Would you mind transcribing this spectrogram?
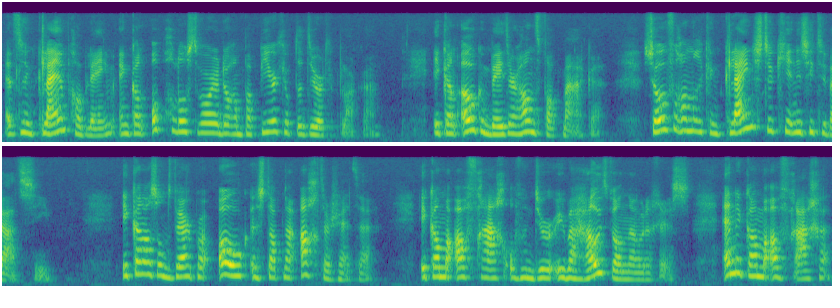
Het is een klein probleem en kan opgelost worden door een papiertje op de deur te plakken. Ik kan ook een beter handvat maken. Zo verander ik een klein stukje in de situatie. Ik kan als ontwerper ook een stap naar achter zetten. Ik kan me afvragen of een deur überhaupt wel nodig is. En ik kan me afvragen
